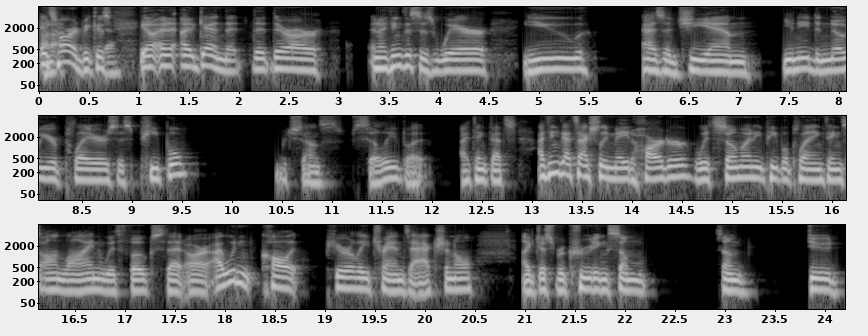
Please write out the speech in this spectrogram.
It's hard because yeah. you know, and again, that that there are and I think this is where you, as a GM, you need to know your players as people, which sounds silly, but I think that's I think that's actually made harder with so many people playing things online with folks that are I wouldn't call it purely transactional, like just recruiting some some dude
